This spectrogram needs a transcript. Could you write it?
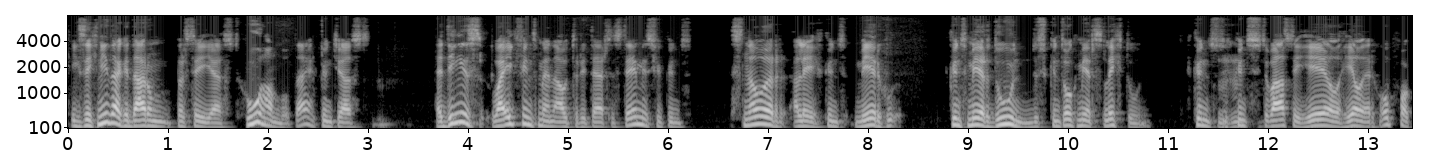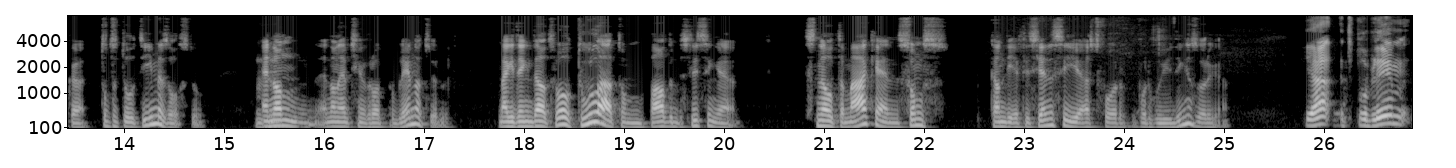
Ik zeg niet dat je daarom per se juist hoe handelt. Hè. Je kunt juist... Het ding is, wat ik vind met een autoritair systeem, is je kunt sneller... Allez, je kunt meer, je kunt meer doen, dus je kunt ook meer slecht doen. Je kunt, je Mhm. kunt de situatie heel, heel erg opfokken, tot het ultieme zelfs toe. Mhm. En, dan, en dan heb je een groot probleem natuurlijk. Maar ik denk dat het wel toelaat om bepaalde beslissingen snel te maken. En soms kan die efficiëntie juist voor, voor goede dingen zorgen. Ja, het probleem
